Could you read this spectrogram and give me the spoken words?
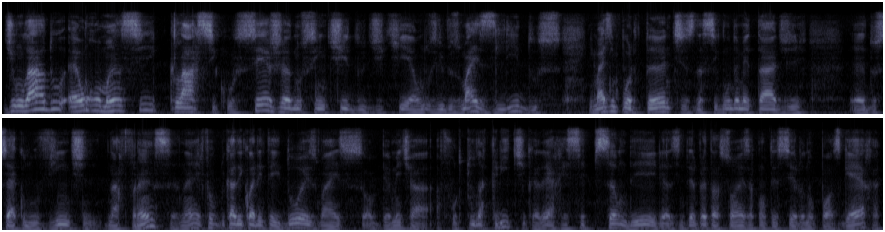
De um lado, é um romance clássico, seja no sentido de que é um dos livros mais lidos e mais importantes da segunda metade eh, do século XX na França. Né? Ele foi publicado em 42, mas obviamente a, a fortuna crítica, né? a recepção dele, as interpretações aconteceram no pós-guerra,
